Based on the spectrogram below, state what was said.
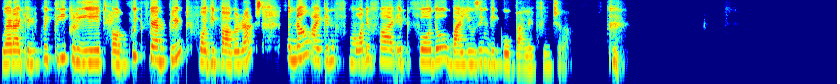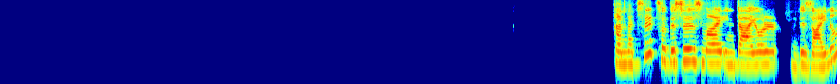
where I can quickly create a quick template for the Power Apps. And now I can modify it further by using the Copilot feature. and that's it. So this is my entire designer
